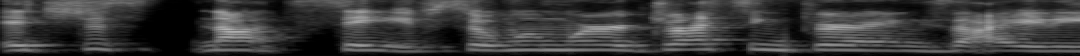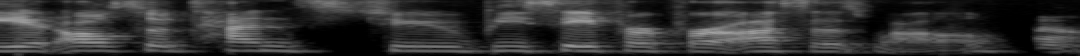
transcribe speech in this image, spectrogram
it's just not safe so when we're addressing fear and anxiety it also tends to be safer for us as well yeah.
